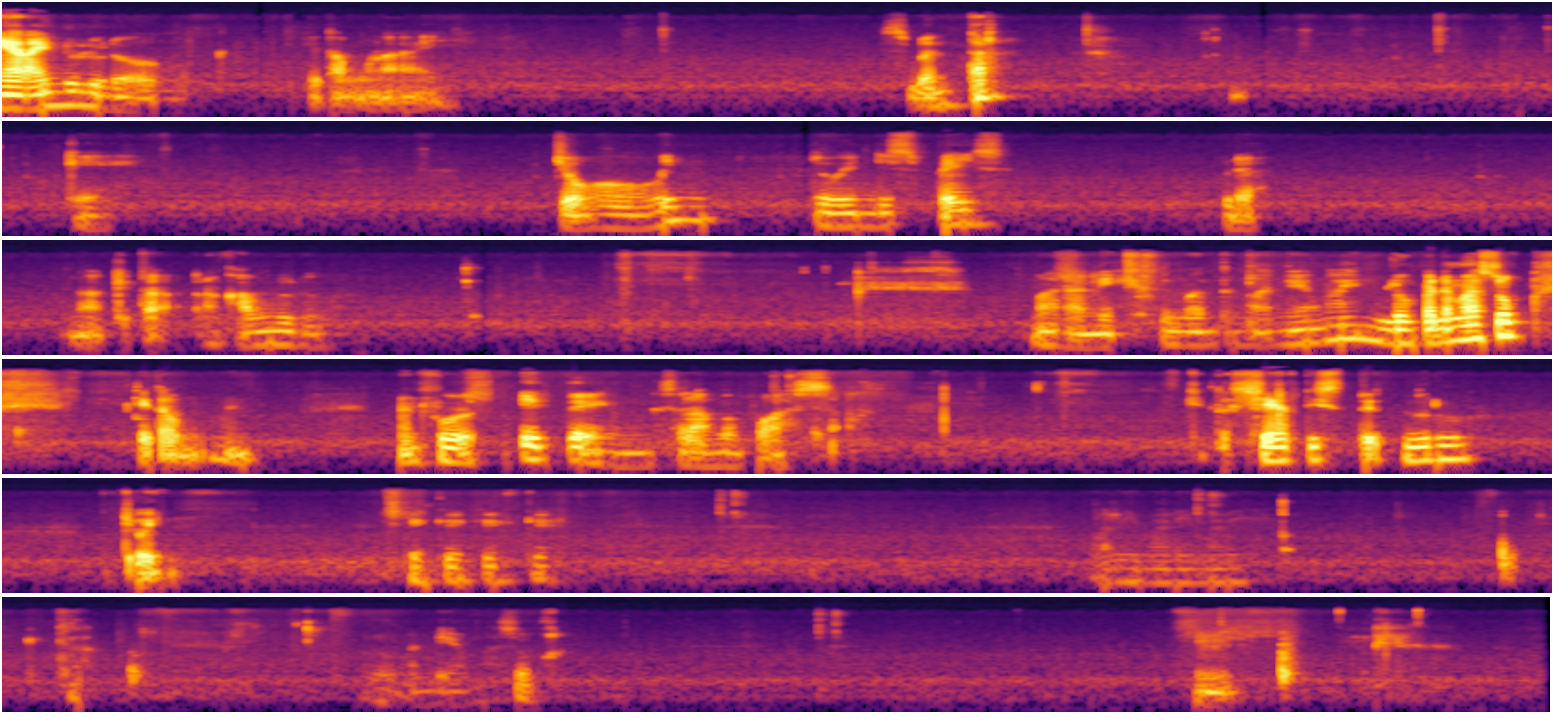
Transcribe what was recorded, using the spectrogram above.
Oke, nyalain dulu dong. Kita mulai. Sebentar. Oke. Join. Join di space. Udah. Nah, kita rekam dulu. Mana nih teman-teman yang lain belum pada masuk? Kita mindful eating selama puasa. Kita share di state dulu. Join. Oke, oke, oke, oke. Mari, mari, mari. Kita belum ada yang masuk. Hmm.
